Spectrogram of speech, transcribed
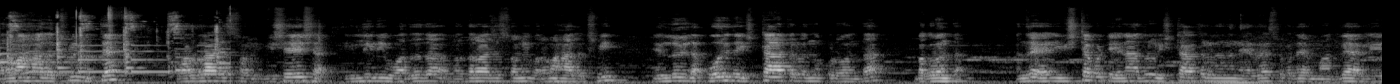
ವರಮಹಾಲಕ್ಷ್ಮಿ ಮತ್ತೆ ವರದರಾಜ ಸ್ವಾಮಿ ವಿಶೇಷ, ಇಲ್ಲಿ ನೀವು ವರದ ವರದರಾಜ ಸ್ವಾಮಿ ವರಮಹಾಲಕ್ಷ್ಮಿ ಎಲ್ಲೂ ಇಲ್ಲ. ಕೋರಿದ ಇಷ್ಟಾರ್ಥಗಳನ್ನು ಕೊಡುವಂತ ಭಗವಂತ. ಅಂದ್ರೆ ನೀವು ಇಷ್ಟಪಟ್ಟು ಏನಾದರೂ ಇಷ್ಟಾರ್ಥಗಳನ್ನು ನೆರವೇರಿಸ್ಬೇಕಂದ್ರೆ ಮದುವೆ ಆಗಲಿ,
